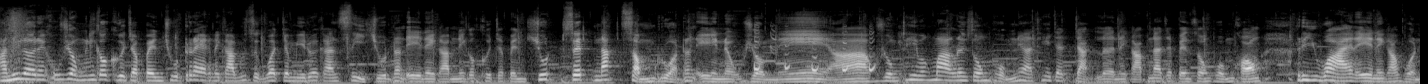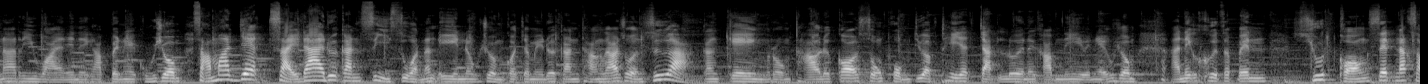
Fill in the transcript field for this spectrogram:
อันนี้เลยนะคุณผู้ชมนี่ก็คือจะเป็นชุดแรกนะครับรู้สึกว่าจะมีด้วยกัน 4 ชุดนั่นเองนะครับนี่ก็คือจะเป็นชุดเซตนักสำรวจนั่นเองนะคุณผู้ชมนี่อ่าคุณผู้ชมเท่มากๆเลยทรงผมเนี่ยเท่จะจัดเลยนะครับน่าจะเป็นทรงผมของรีวายนั่นเองนะครับหัวหน้ารีวายนั่นเองนะครับเป็นไงคุณผู้ชม สามารถแยกใส่ได้ด้วยกัน 4 ส่วนนั่นเองนะคุณผู้ชมก็จะมีด้วยกันทางด้านส่วนเสื้อกางเกงรองเท้าแล้วก็ทรงผมที่แบบเท่จะจัดเลยนะครับนี่เป็นไงคุณผู้ชม อันนี้ก็คือจะเป็น ชุดของเซตนักส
